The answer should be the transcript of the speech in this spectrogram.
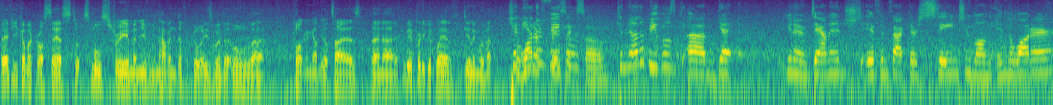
But if you come across say a st- small stream and you've been having difficulties with it all uh, clogging up your tires, then uh, it can be a pretty good way of dealing with it. Can the the, other physics, vehicles, though. can the other vehicles um, get, you know, damaged if in fact they're staying too long in the water?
